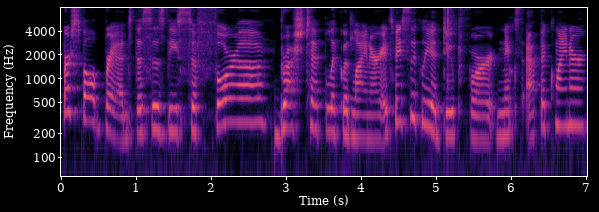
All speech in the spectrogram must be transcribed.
First of all, brand. This is the Sephora Brush Tip Liquid Liner. It's basically a dupe for NYX Epic Liner.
